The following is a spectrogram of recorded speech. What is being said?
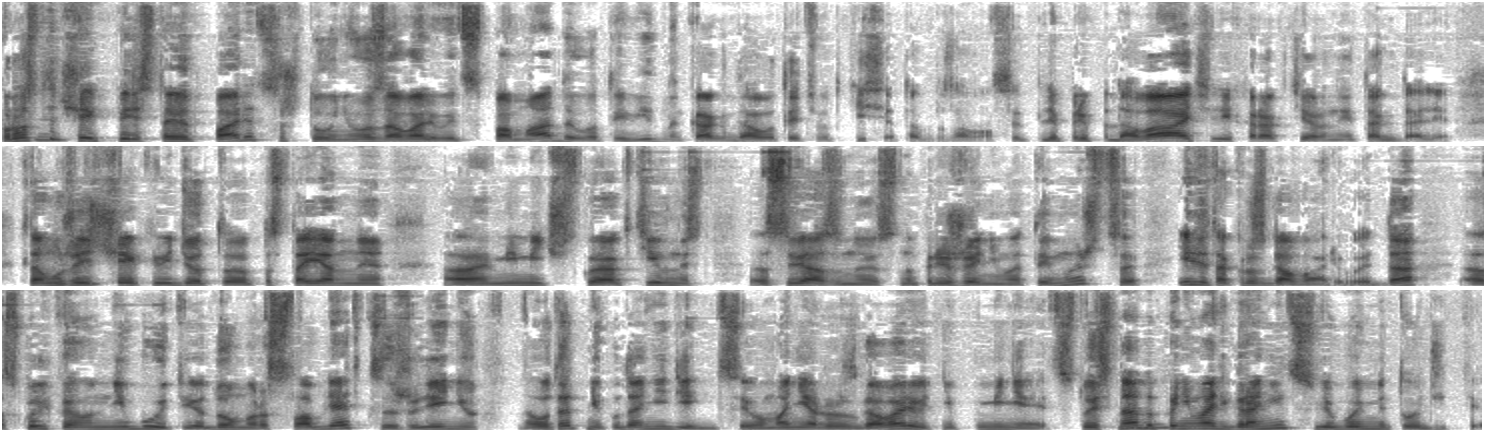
Просто mm-hmm. человек перестает париться, что у него заваливается помады, вот и видно, как, да, вот эти вот кисет образовался. Это для преподавателей характерно и так далее. К тому же, если человек ведет э, постоянную э, мимическую активность, э, связанную с напряжением этой мышцы, или так разговаривает, да, э, сколько он не будет ее дома расслаблять, к сожалению, вот это никуда не денется, его манера разговаривать не поменяется. То есть mm-hmm. надо понимать границы любой методики.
